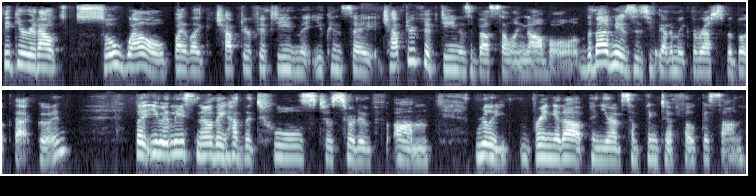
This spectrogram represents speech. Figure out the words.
figure it out so well by like chapter 15 that you can say chapter 15 is a best-selling novel. The bad news is you've got to make the rest of the book that good. But you at least know they have the tools to sort of um, really bring it up and you have something to focus on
